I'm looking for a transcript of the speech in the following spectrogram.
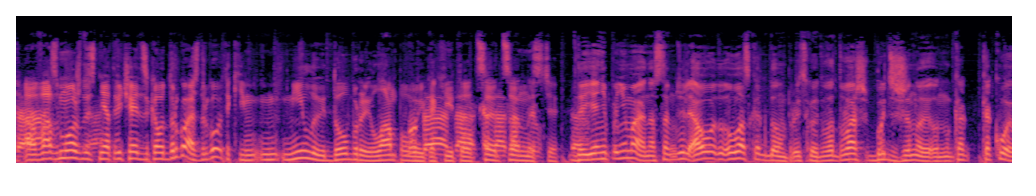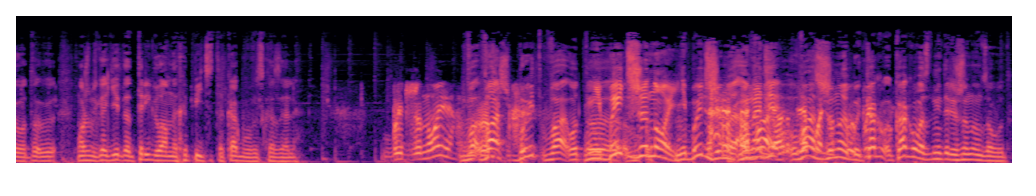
Да, а, возможность да. не отвечать за кого-то другого, а с другого такие милые, добрые, ламповые Ну да, какие-то да, ц- там ты- ценности. Да. я не понимаю, на самом деле. А вот у вас как дома происходит? Вот ваш быть с женой, он как, какой? Вот, может быть, какие-то три главных эпитета, как бы вы сказали? Быть женой... В- ваш быт... ва- вот, Не э, быть женой. Не быть женой, а наде- у Я вас понял, женой быть. Как, как у вас, Дмитрий, жену зовут?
